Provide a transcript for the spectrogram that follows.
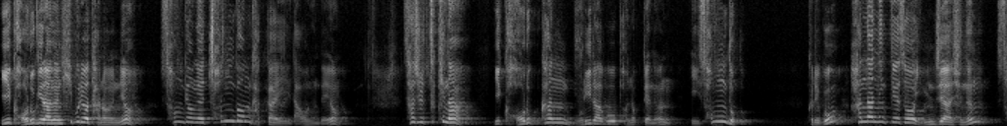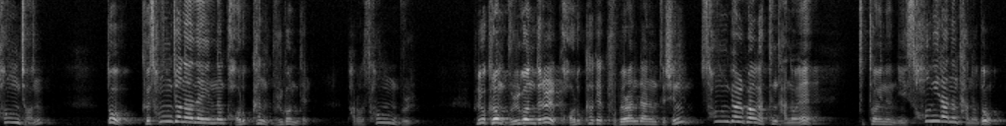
이 거룩이라는 히브리어 단어는요. 성경에 천 번 가까이 나오는데요. 사실 특히나 이 거룩한 물이라고 번역되는 이 성도, 그리고 하나님께서 임재하시는 성전, 또 그 성전 안에 있는 거룩한 물건들, 바로 성물, 그리고 그런 물건들을 거룩하게 구별한다는 뜻인 성별과 같은 단어에 붙어 있는 이 성이라는 단어도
